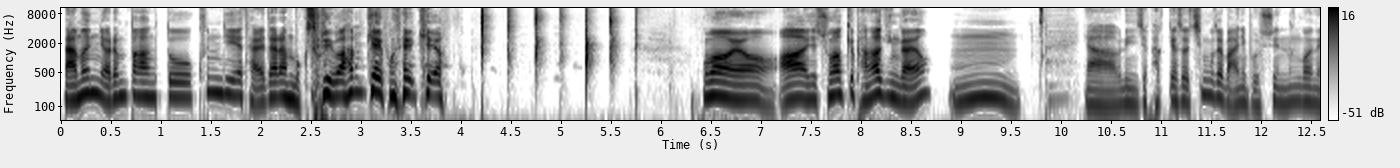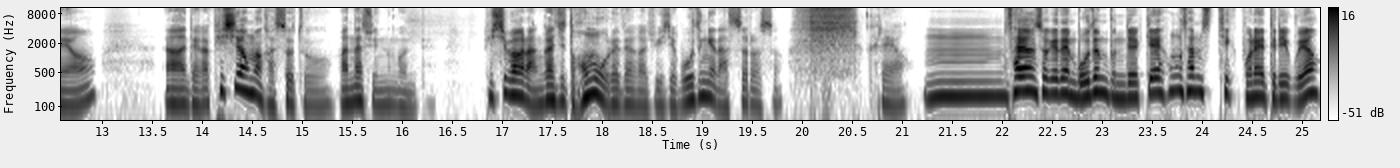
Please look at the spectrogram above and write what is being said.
남은 여름방학도 쿤디의 달달한 목소리와 함께 보낼게요. 고마워요. 아, 이제 중학교 방학인가요? 음. 야, 우리 이제 밖에서 친구들 많이 볼 수 있는 거네요. 아, 내가 PC방만 갔어도 만날 수 있는 건데. PC방을 안 간 지 너무 오래돼가지고 이제 모든 게 낯설어서. 그래요. 음, 사연 소개된 모든 분들께 홍삼 스틱 보내드리고요.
